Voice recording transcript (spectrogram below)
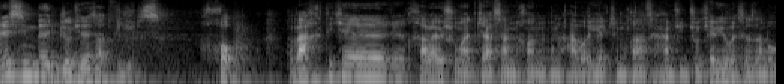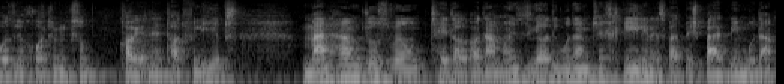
برسیم به جوکر تاد فیلیپس خب وقتی که خبرش اومد که اصلا می‌خوان اون اوایل که می‌خوان اصلا همچین جوکری رو بسازن با بازی خواکینیکس و کارگردان تاد فیلیپس من هم جزو اون تعداد آدم های زیادی بودم که خیلی نسبت بهش بدبین بودم.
